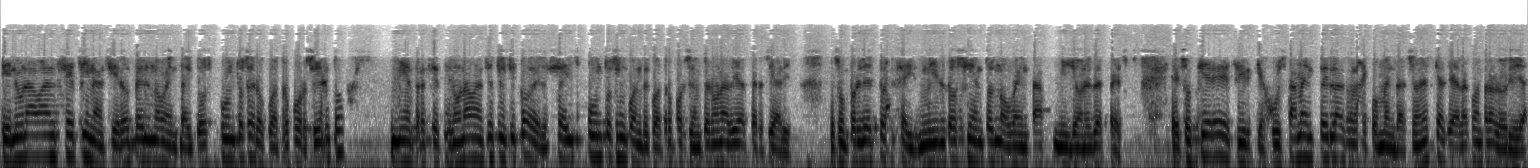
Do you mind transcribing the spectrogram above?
tiene un avance financiero del 92.04%, mientras que tiene un avance físico del 6.54% en una vía terciaria. Es un proyecto de 6.290 millones de pesos. Eso quiere decir que justamente las recomendaciones que hacía la Contraloría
